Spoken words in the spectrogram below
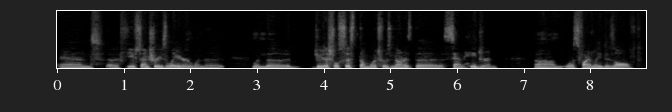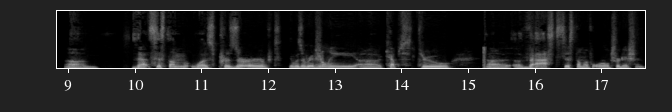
and a few centuries later, when the when the judicial system, which was known as the Sanhedrin, um, was finally dissolved. Um, that system was preserved. It was originally uh, kept through uh, a vast system of oral tradition.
